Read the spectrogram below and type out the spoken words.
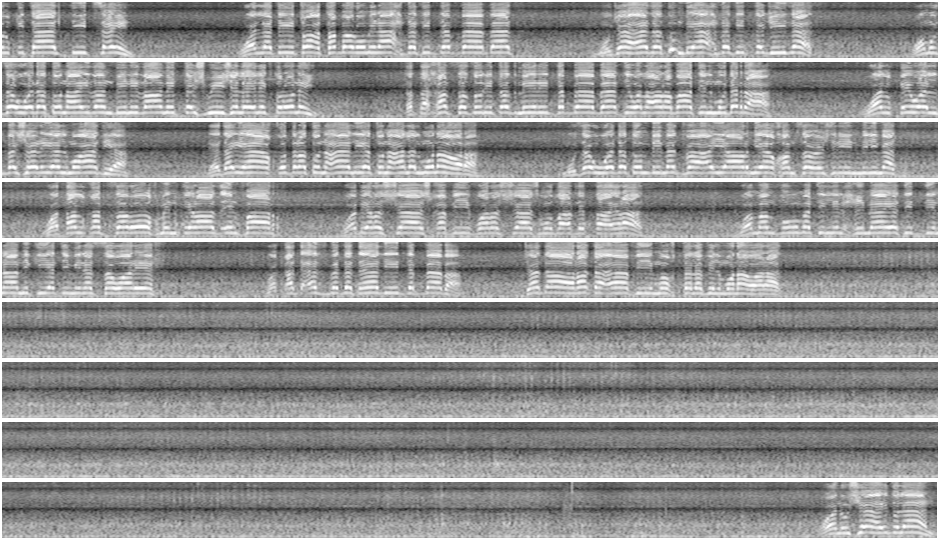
القتال تي 90 والتي تعتبر من أحدث الدبابات مجهزة بأحدث التجهيزات ومزودة أيضا بنظام التشويش الإلكتروني تتخصص لتدمير الدبابات والعربات المدرعة والقوى البشرية المعادية. لديها قدرة عالية على المناورة مزودة بمدفع عيار 125 ملم وطلقة صاروخ من طراز انفار وبرشاش خفيف ورشاش مضاد للطائرات. ومنظومة للحماية الديناميكية من الصواريخ. وقد أثبتت هذه الدبابة جدارتها في مختلف المناورات. ونشاهد الآن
